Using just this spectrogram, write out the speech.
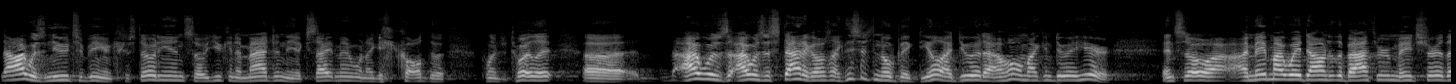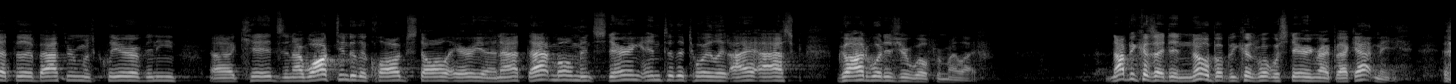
Now I was new to being a custodian, so you can imagine the excitement when I get called to plunge a toilet. Uh, I was I was ecstatic. I was like, "This is no big deal. I do it at home. I can do it here." And so I made my way down to the bathroom, made sure that the bathroom was clear of any uh, kids, and I walked into the clogged stall area. And at that moment, staring into the toilet, I asked, God, what is your will for my life? Not because I didn't know, but because what was staring right back at me.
